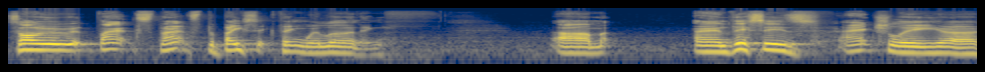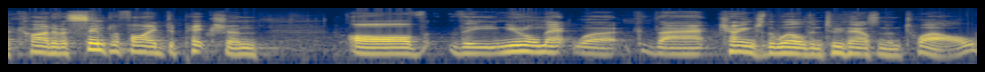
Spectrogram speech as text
So that's, that's the basic thing we're learning. Um, and this is actually uh, kind of a simplified depiction of the neural network that changed the world in 2012.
